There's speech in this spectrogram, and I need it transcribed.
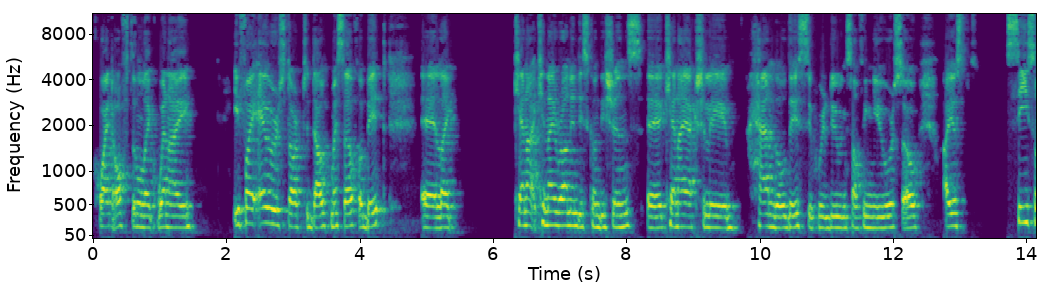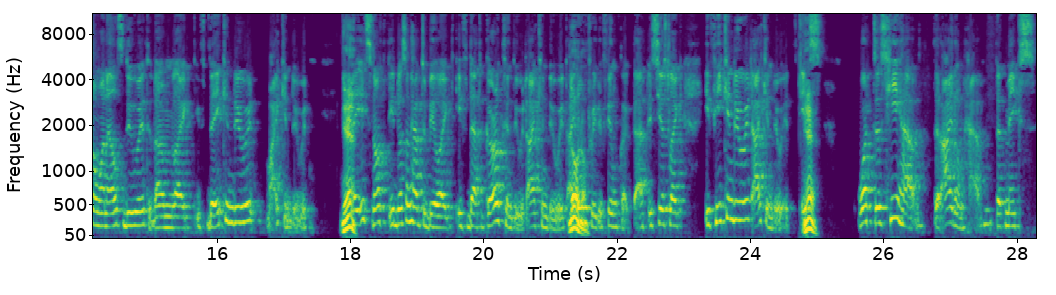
quite often. Like when I if I ever start to doubt myself a bit, uh, like can I can I run in these conditions? Uh, can I actually handle this if we're doing something new or so? I just see someone else do it, and I'm like, if they can do it, I can do it. Yeah. It's not. It doesn't have to be like if that girl can do it, I can do it. No, I don't really think like that. It's just like if he can do it, I can do it. It's, Yeah. What does he have that I don't have that makes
